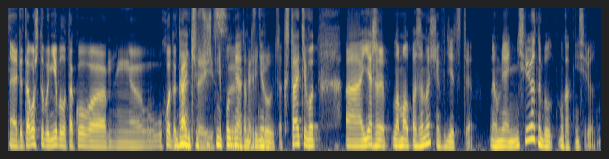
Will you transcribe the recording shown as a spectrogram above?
для того, чтобы не было такого э, ухода да, кальция. Да, чуть не полдня там тренируются. Кстати, вот а, я же ломал позвоночник в детстве. У меня несерьезный был, ну как несерьезный,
